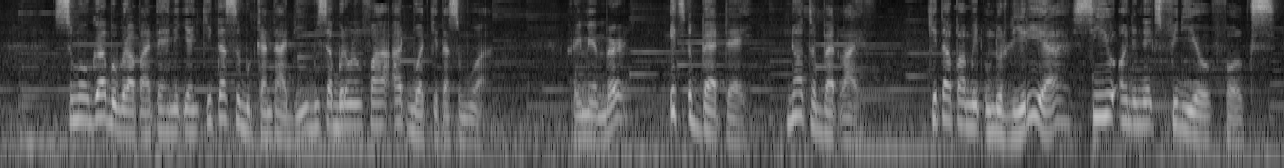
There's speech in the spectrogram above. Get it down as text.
Semoga beberapa teknik yang kita sebutkan tadi bisa bermanfaat buat kita semua. Remember, it's a bad day, not a bad life. Kita pamit undur diri ya. See you on the next video, folks.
